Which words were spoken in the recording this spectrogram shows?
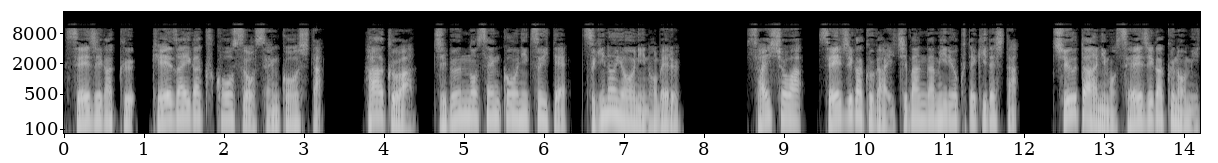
政治学、経済学コースを専攻した。ハークは自分の専攻について次のように述べる。最初は政治学が一番が魅力的でした。チューターにも政治学の道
